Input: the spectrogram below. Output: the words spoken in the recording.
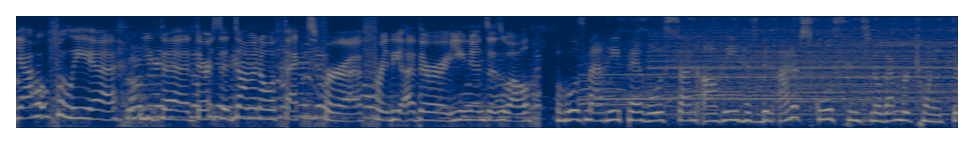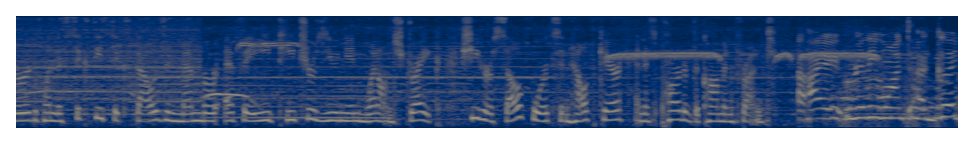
yeah, hopefully uh, the, there's a domino effect for uh, for the other unions as well. Rosemarie Perrault's son Henri has been out of school since November 23rd when the 66,000 member FAE Teachers Union went on strike. She herself works in healthcare and is part of the Common Front. I really want a good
